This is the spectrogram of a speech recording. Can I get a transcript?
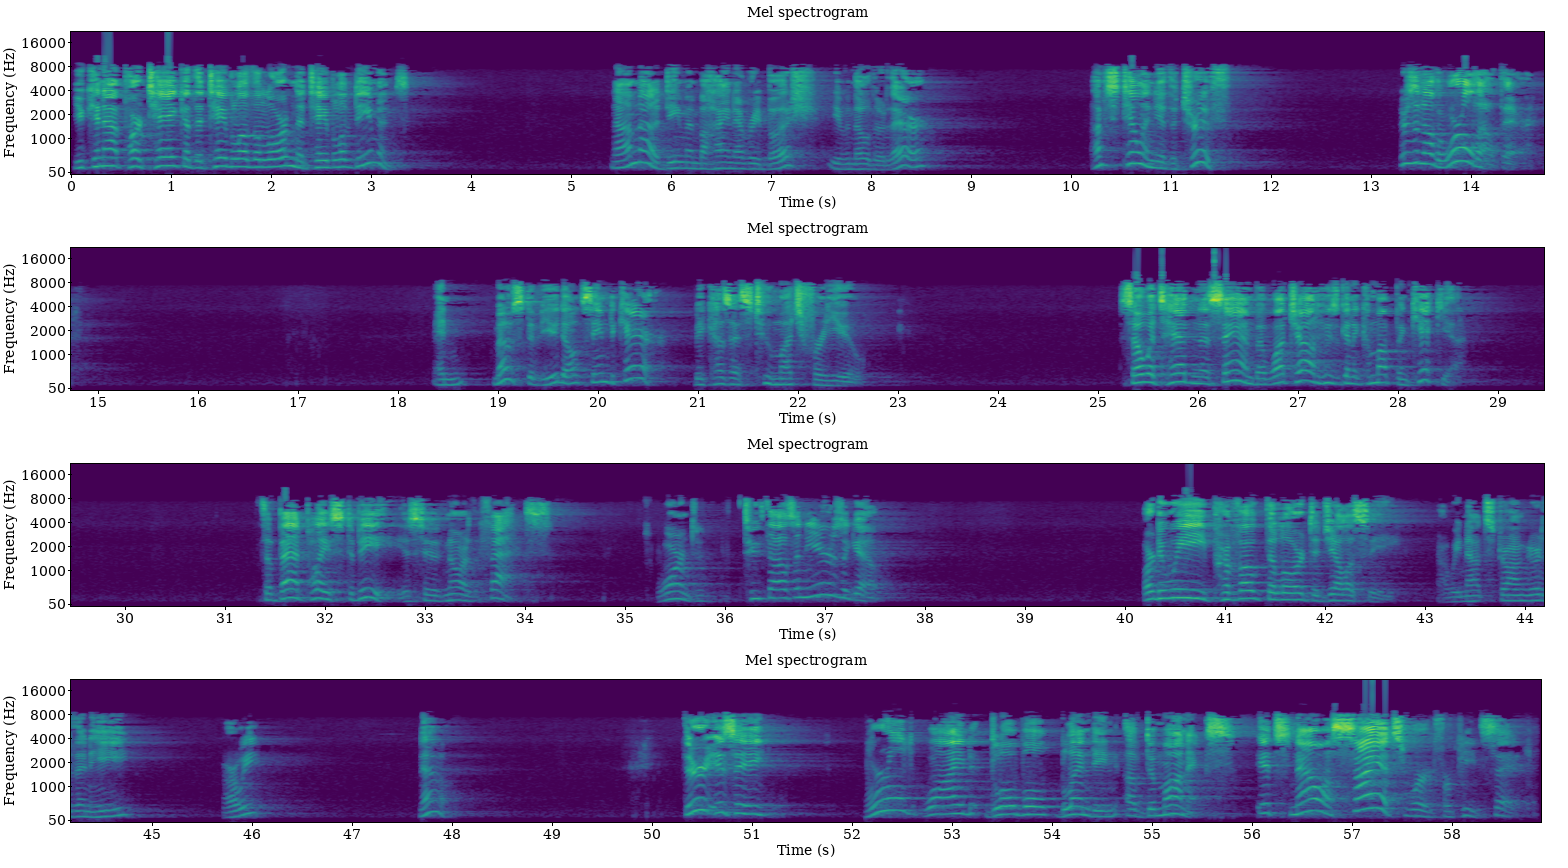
You cannot partake of the table of the Lord and the table of demons. Now, I'm not a demon behind every bush, even though they're there. I'm just telling you the truth. There's another world out there. And most of you don't seem to care because it's too much for you. Sow its head in the sand, but watch out who's going to come up and kick you. It's a bad place to be, is to ignore the facts. Warned 2,000 years ago. Or do we provoke the Lord to jealousy? Are we not stronger than He? Are we? No. There is a worldwide global blending of demonics. It's now a science word for Pete's sake.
